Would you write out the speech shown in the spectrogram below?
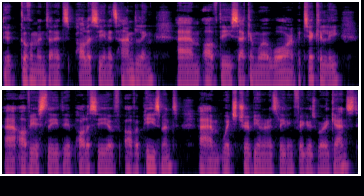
the government and its policy and its handling um, of the Second World War, and particularly, uh, obviously, the policy of, of appeasement, um, which Tribune and its leading figures were against.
